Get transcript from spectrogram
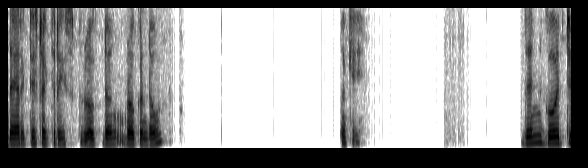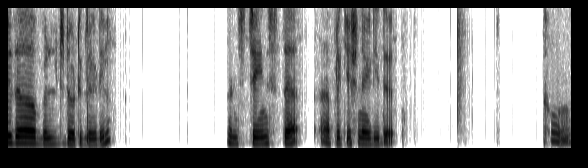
directory structure is down, broken down. Okay, then go to the build.gradle and change the application ID there. Com.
